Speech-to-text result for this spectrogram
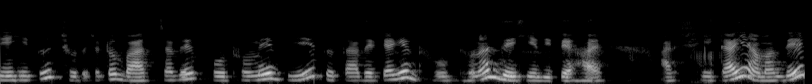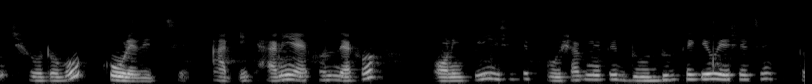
যেহেতু ছোট ছোট বাচ্চাদের প্রথমে দিয়ে তো তাদেরকে আগে ধূপ ধুনা দেখিয়ে দিতে হয়। আর সেটাই আমাদের ছোট বউ করে দিচ্ছে। আর এখানে এখন দেখো অনেকেই এসেছে, প্রসাদ নিতে দূর দূর থেকেও এসেছে। তো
